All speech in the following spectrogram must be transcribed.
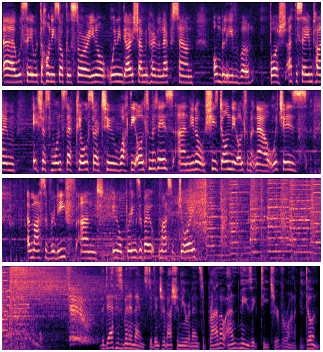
uh, we'll say with the Honeysuckle story, you know, winning the Irish Champion Hurdle in Leopardstown, unbelievable. But at the same time, it's just one step closer to what the ultimate is. And, you know, she's done the ultimate now, which is a massive relief and, you know, brings about massive joy. The death has been announced of internationally renowned soprano and music teacher Veronica Dunne.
